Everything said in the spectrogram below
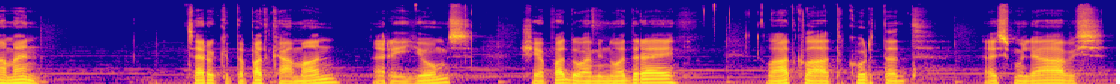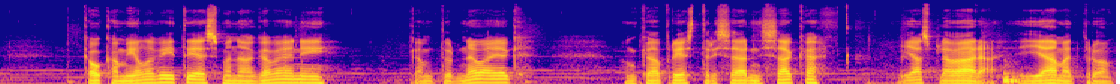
Amen! Ceru, ka tāpat kā man, arī jums šie padomi noderēja, lai atklātu, kur tad esmu ļāvis kaut kam ielavīties manā gavēnī, kam tur nevajag. Un kā priesteris Arnis saka, jāspļauj ārā, jāmet prom.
